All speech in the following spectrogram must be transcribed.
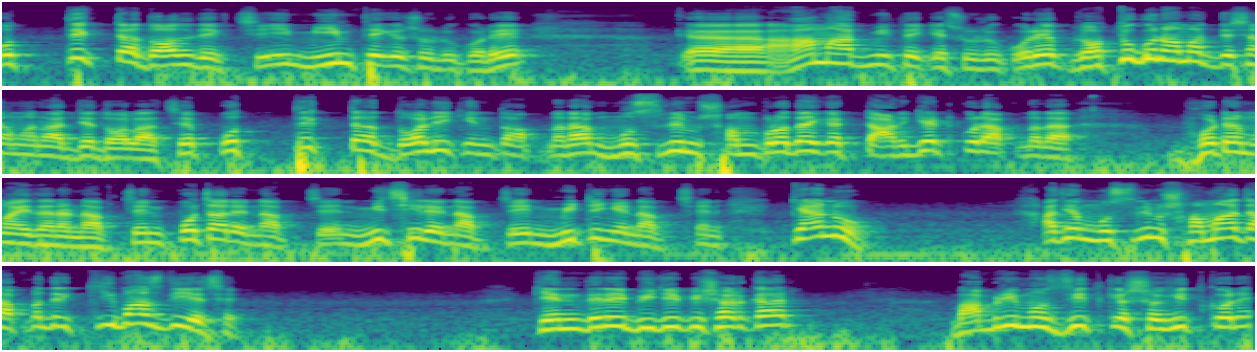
প্রত্যেকটা দল দেখছি মিম থেকে শুরু করে আম আদমি থেকে শুরু করে যতগুলো আমার দেশে, আমার রাজ্যে দল আছে, প্রত্যেকটা দলই কিন্তু আপনারা মুসলিম সম্প্রদায়কে টার্গেট করে আপনারা ভোটের ময়দানে নামছেন, প্রচারে নামছেন, মিছিলে নামছেন, মিটিংয়ে নামছেন। কেন? আজকে মুসলিম সমাজ আপনাদের কী বাঁশ দিয়েছে? কেন্দ্রে বিজেপি সরকার বাবরি মসজিদকে শহীদ করে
